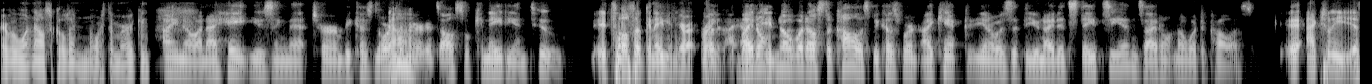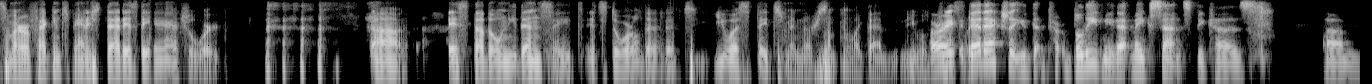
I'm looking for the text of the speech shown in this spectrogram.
Everyone else called them North American. I know, and I hate using that term because North Uh-huh. American's also Canadian too. It's also Canadian, you're right. But I, I don't it- know what else to call us because we're I can't you know is it the United Statesians? I don't know what to call us. Uh, Actually, as a matter of fact, in Spanish, that is the actual word. uh, estadounidense, it's, it's the world that it's U.S. statesman or something like that. You will All right, translate that actually that, believe me that makes sense because um,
